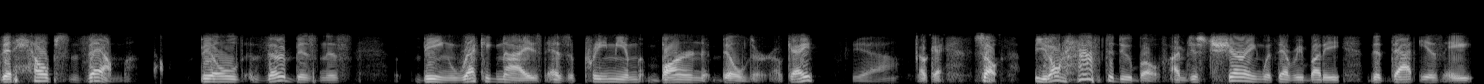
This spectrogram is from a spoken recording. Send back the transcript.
that helps them build their business being recognized as a premium barn builder, okay? Yeah. Okay. So, you don't have to do both. I'm just sharing with everybody that that is a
